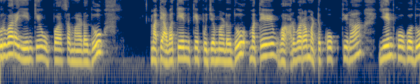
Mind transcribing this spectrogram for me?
ಗುರುವಾರ ಏನಕ್ಕೆ ಉಪವಾಸ ಮಾಡೋದು? ಮತ್ತು ಅವತ್ತೇನಕ್ಕೆ ಪೂಜೆ ಮಾಡೋದು, ಮತ್ತು ವಾರ ವಾರ ಮಠಕ್ಕೆ ಹೋಗ್ತೀರಾ ಏನಕ್ಕೆ ಹೋಗೋದು,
